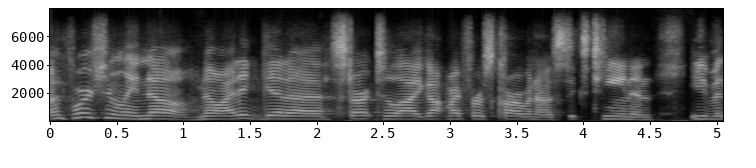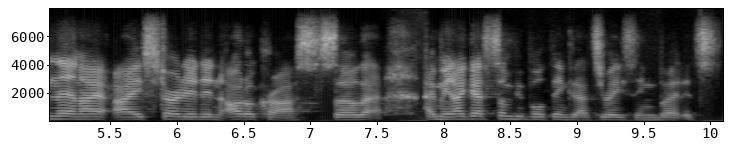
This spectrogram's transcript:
Unfortunately, no, no, I didn't get a start till I got my first car when I was 16, and even then, I, I started in autocross. So that, I mean, I guess some people think that's racing, but it's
